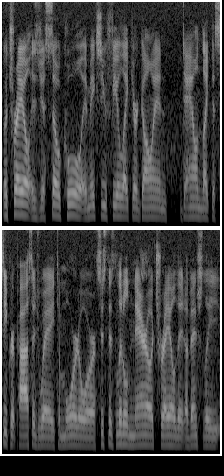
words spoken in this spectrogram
the trail is just so cool. It makes you feel like you're going down like the secret passageway to Mordor. It's just this little narrow trail that eventually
